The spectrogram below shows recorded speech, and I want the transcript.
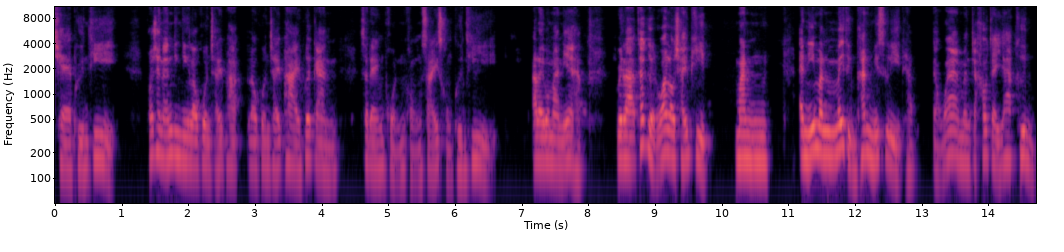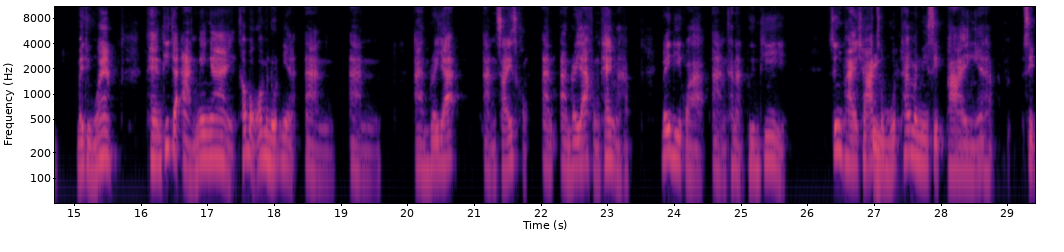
แชร์พื้นที่ เพราะฉะนั้นจริงๆ เราควรใช้พาเราควรใช้พายเพื่อการ แสดงผลของไซส์ของพื้นที่อะไรประมาณนี้ครับ เวลาถ้าเกิดว่าเราใช้ผิดมันอันนี้มันไม่ถึงขั้น mislead ครับ แต่ว่ามันจะเข้าใจยากขึ้น หมายถึงว่า แทนที่จะอ่านง่าย ๆ เขาบอกว่ามนุษย์เนี่ยอ่านอ่านอ่านระยะอ่านไซส์ของอ่านอ่านระยะของแท่งอะครับ ได้ดีกว่าอ่านขนาดพื้นที่ ซึ่ง pie chart จริงสมมุติถ้ามันมีสิบพายอย่างเงี้ยครับสิบ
